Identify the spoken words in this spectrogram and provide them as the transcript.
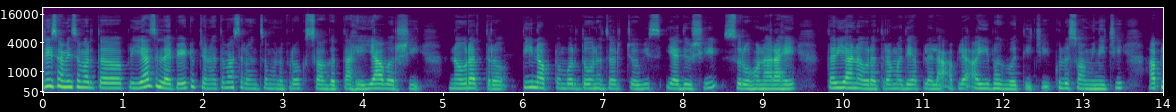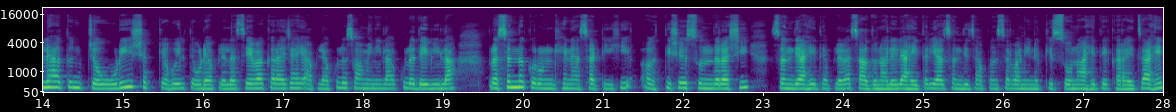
Shri Swami Samarth Priya's life YouTube channel तुम्हा सर्वांचं मनपूर्वक स्वागत आहे. यावर्षी नवरात्र तीन ऑक्टोंबर दोन हजार चोवीस या दिवशी सुरू होणार आहे. तर या नवरात्रामध्ये आपल्याला आपल्या आई भगवतीची कुलस्वामिनीची आपल्या हातून जेवढी शक्य होईल तेवढी आपल्याला सेवा करायची आहे. आपल्या कुलस्वामिनीला कुलदेवीला प्रसन्न करून घेण्यासाठी ही अतिशय सुंदर अशी संधी आहे ती आपल्याला साधून आलेली आहे. तर या संधीचं आपण सर्वांनी नक्कीच सोनं आहे ते करायचं आहे.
